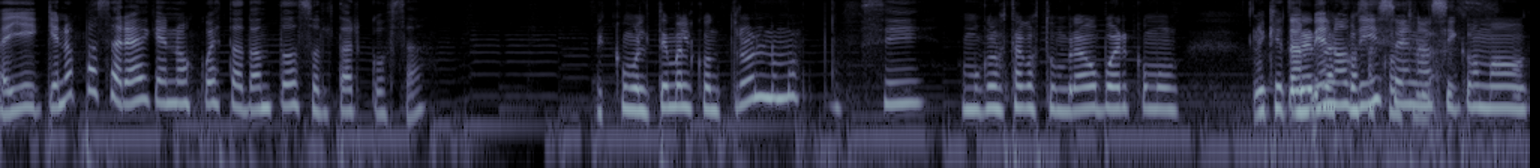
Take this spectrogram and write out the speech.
Oye, ¿qué nos pasará que nos cuesta tanto soltar cosas? Es como el tema del control nomás, Sí. como que uno está acostumbrado a poder como... Es que también nos dicen así como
